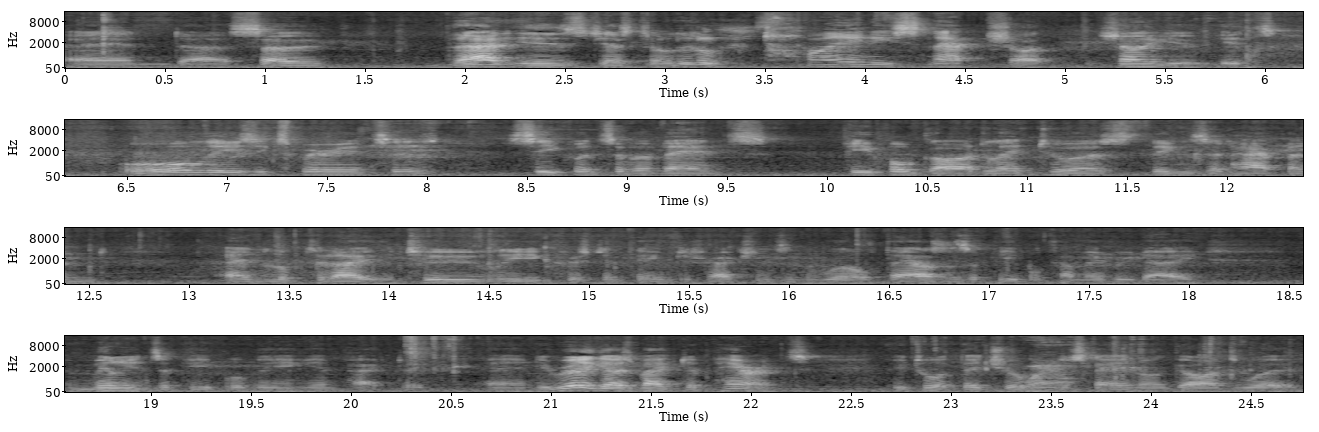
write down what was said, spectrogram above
and uh, so that is just a little tiny snapshot showing you. It's all these experiences sequence of events people god led to us things that happened. And look today the two leading christian themed attractions in the world. Thousands of people come every day millions of people being impacted. And it really goes back to parents who taught their children wow. to stand on God's word.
